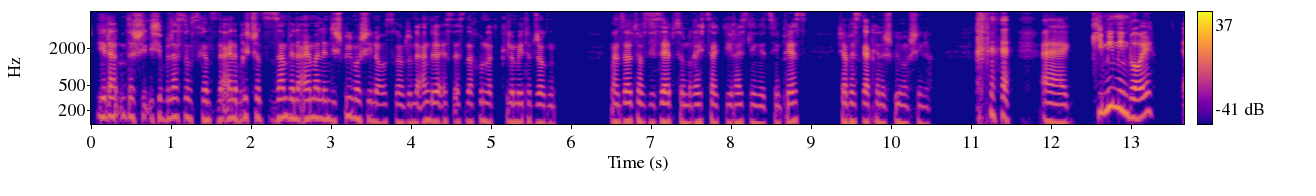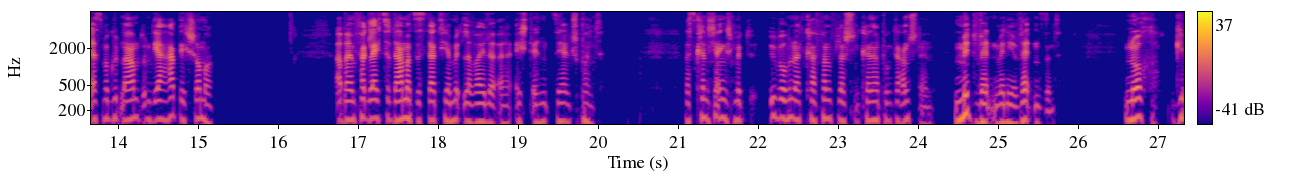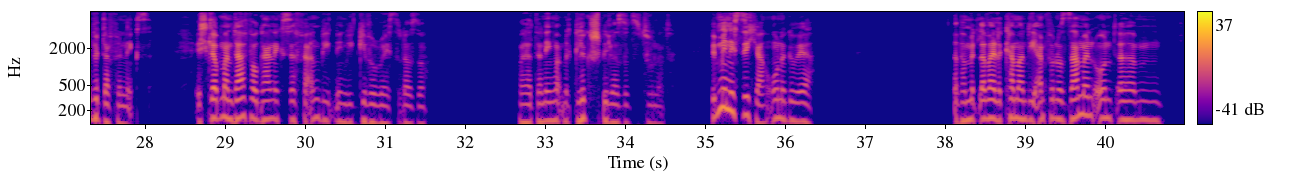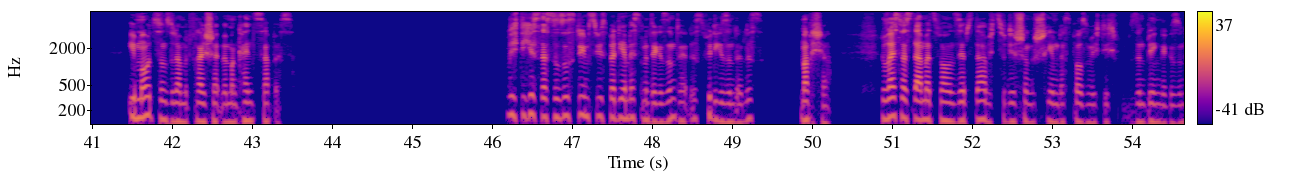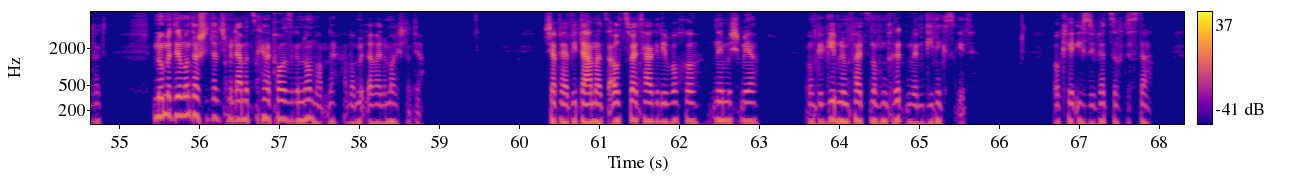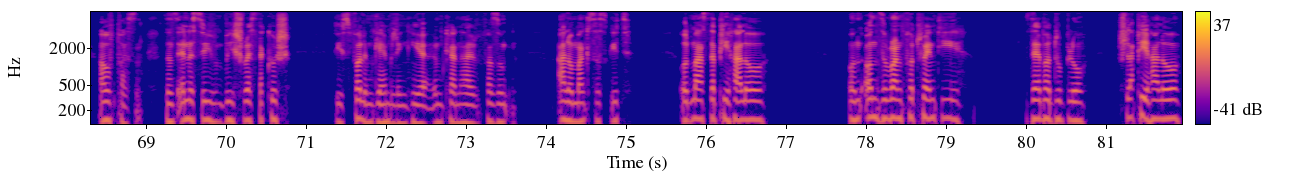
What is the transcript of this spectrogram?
Jeder hat unterschiedliche Belastungsgrenzen. Der eine bricht schon zusammen, wenn er einmal in die Spülmaschine ausräumt und der andere ist erst nach 100 Kilometer joggen. Man sollte auf sich selbst und rechtzeitig die Reißlinie ziehen. PS, ich habe jetzt gar keine Spülmaschine. äh, Kimimin Boy, erstmal guten Abend und ja, hatte ich schon mal. Aber im Vergleich zu damals ist das hier mittlerweile äh, echt en sehr entspannt. Was kann ich eigentlich mit über 100k Pfandflaschen Kanalpunkte anstellen? Mitwetten, wenn ihr Wetten sind. Noch gibt es dafür nichts. Ich glaube, man darf auch gar nichts dafür anbieten, irgendwie Giveaways oder so. Weil das dann irgendwas mit Glücksspiel oder so zu tun hat. Bin mir nicht sicher, ohne Gewehr. Aber mittlerweile kann man die einfach nur sammeln und ähm, Emotes und so damit freischalten, wenn man kein Sub ist wichtig ist, dass du so streamst, wie es bei dir am besten mit der Gesundheit ist, für die Gesundheit ist. Mach ich ja. Du weißt, was damals war und selbst da habe ich zu dir schon geschrieben, dass Pausen wichtig sind wegen der Gesundheit. Nur mit dem Unterschied, dass ich mir damals keine Pause genommen habe, ne? Aber mittlerweile mache ich das ja. Ich habe ja wie damals auch zwei Tage die Woche, nehme ich mir. Und gegebenenfalls noch einen dritten, wenn nichts geht. Okay, easy, Wettsucht ist da. Aufpassen, sonst endest du wie, wie Schwester Kusch. Die ist voll im Gambling hier im Kanal versunken. Hallo Max, das geht und Master P Hallo und On the Run for 20 selber Duplo. Schlappi Hallo.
